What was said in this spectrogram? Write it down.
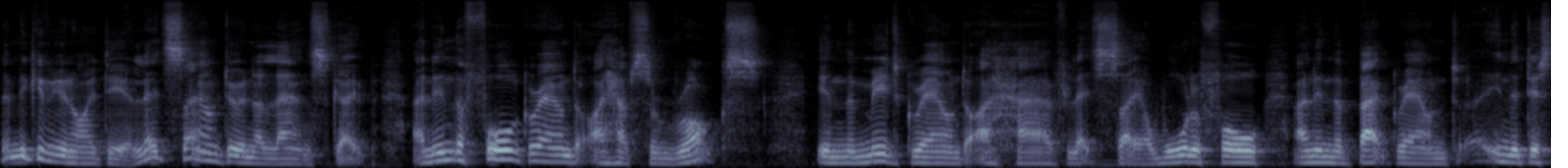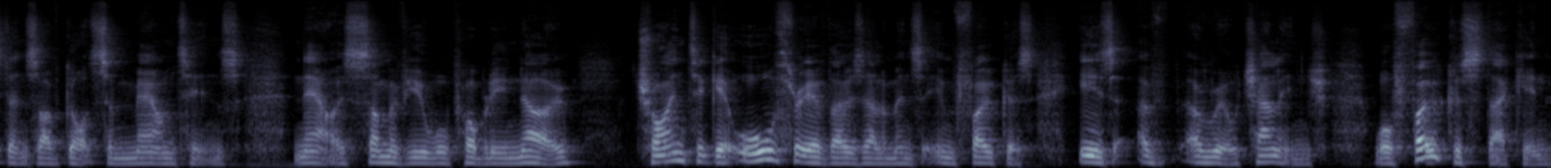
Let me give you an idea. Let's say I'm doing a landscape and in the foreground I have some rocks, in the midground, I have, let's say, a waterfall, and in the background, in the distance, I've got some mountains. Now, as some of you will probably know, trying to get all three of those elements in focus is a, a, real challenge. Well, focus stacking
